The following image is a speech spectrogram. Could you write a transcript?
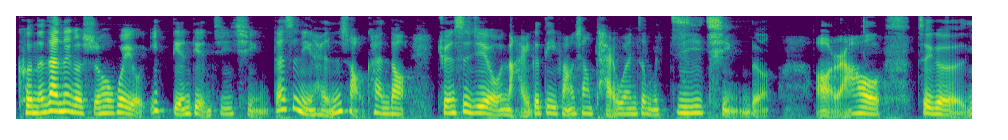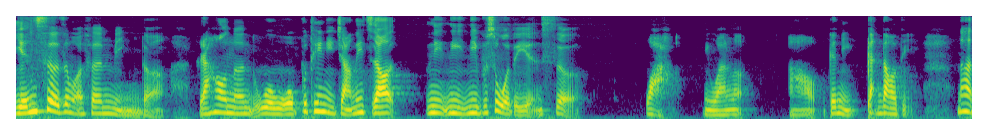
可能在那个时候会有一点点激情，但是你很少看到全世界有哪一个地方像台湾这么激情的啊，然后这个颜色这么分明的，然后呢，我我不听你讲，你只要你你你不是我的颜色，哇，你完了，然后跟你干到底。那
